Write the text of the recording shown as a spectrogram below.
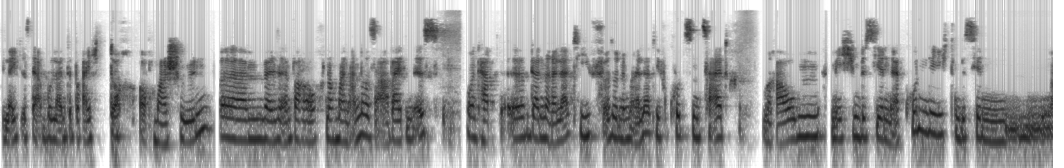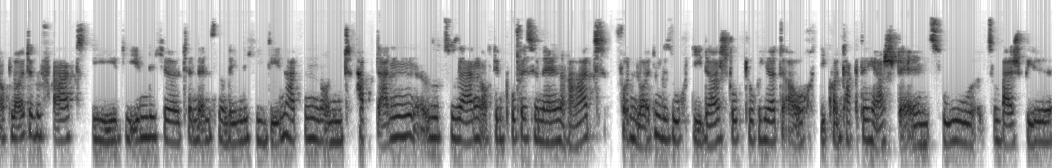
vielleicht ist der ambulante Bereich doch auch mal schön, ähm, weil es einfach auch nochmal ein anderes Arbeiten ist. Und habe äh, dann relativ, also in einem relativ kurzen Zeitraum mich ein bisschen erkundigt, ein bisschen auch Leute gefragt, die, die ähnliche Tendenzen und ähnliche Ideen hatten und habe dann sozusagen auch den professionellen Rat von Leuten gesucht, die da strukturiert auch die Kontakte herstellen zu zum Beispiel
